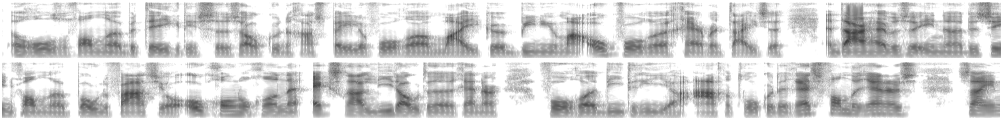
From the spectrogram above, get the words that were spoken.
een rol van uh, betekenis uh, zou kunnen gaan spelen voor uh, Mike Binium, maar ook voor Gerben Thijssen. En daar hebben ze in de zin van Bonifacio ook gewoon nog een extra lead-out renner voor die drie aangetrokken. De rest van de renners zijn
